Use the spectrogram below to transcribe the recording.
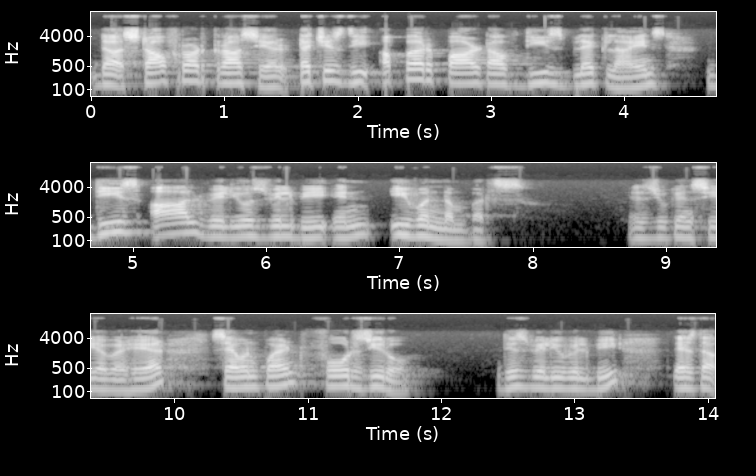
the staff rod crosshair touches the upper part of these black lines these all values will be in even numbers. As you can see over here 7.40 this value will be as the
